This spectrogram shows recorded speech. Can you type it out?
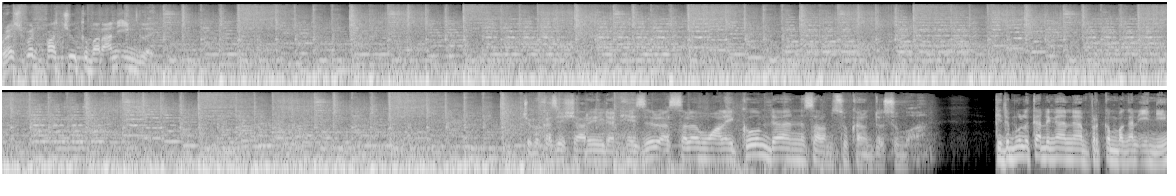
Rashford pacu kebaraan England. Syaril dan Hazel. Assalamualaikum dan salam sukan untuk semua. Kita mulakan dengan uh, perkembangan ini.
